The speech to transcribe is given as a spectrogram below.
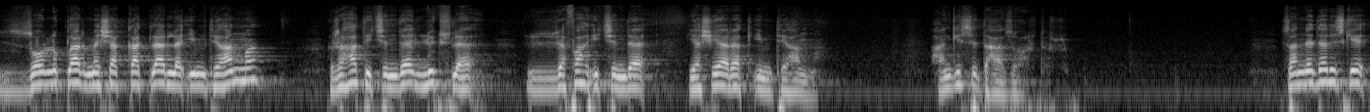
Zorluklar, meşakkatlerle imtihan mı? Rahat içinde, lüksle, refah içinde yaşayarak imtihan mı? Hangisi daha zordur? Zannederiz ki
